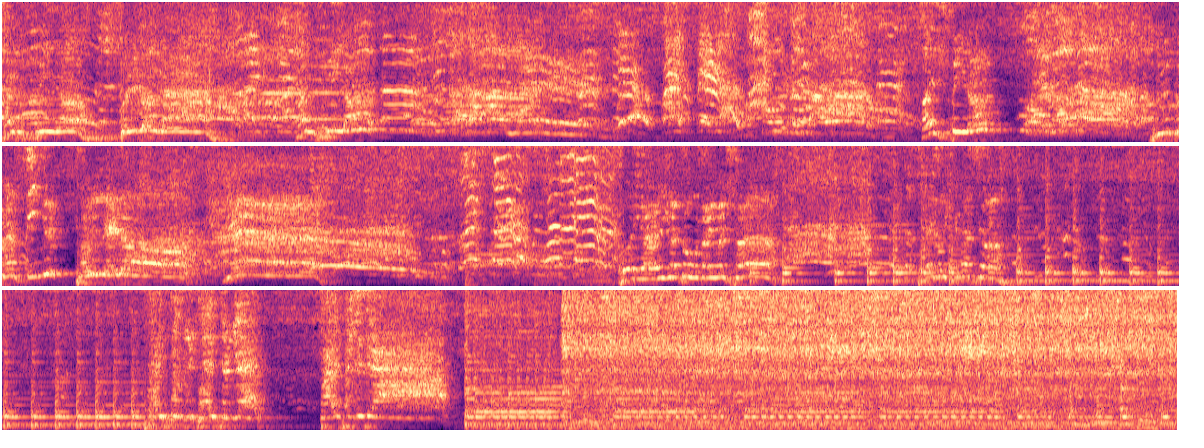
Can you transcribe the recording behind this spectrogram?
ハイスピードブルドーザーハイスピードハイスピードフルブラスティングトルネードイエーイトリガーありがとうございました最後いきますよ最速最速最速じゃ「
